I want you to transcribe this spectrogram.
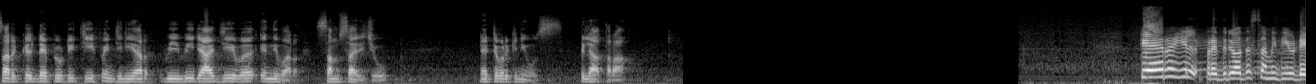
circle deputy chief engineer V V Rajeev എന്നിവർ സംസാരിച്ചു. Network news Pilathara. കേരയിൽ പ്രതിരോധ സമിതിയുടെ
